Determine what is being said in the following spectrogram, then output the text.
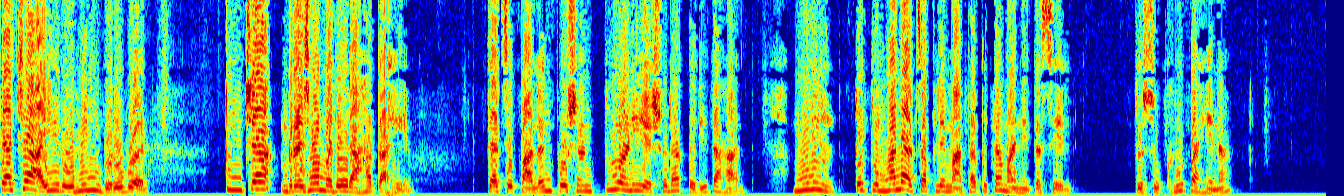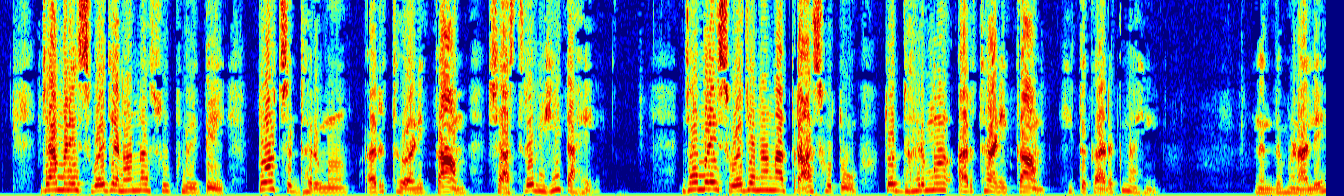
त्याच्या आई रोहिणी बरोबर तुमच्या ब्रजामध्ये राहत आहे. त्याचे पालनपोषण तू आणि यशोदा करीत आहात. म्हणून तो तुम्हालाच आपले मातापिता मानित असेल. तो सुखरूप आहे ना? ज्यामुळे स्वजनांना सुख मिळते तोच धर्म अर्थ आणि काम शास्त्रविहित आहे. ज्यामुळे स्वजनांना त्रास होतो तो धर्म अर्थ आणि काम हितकारक नाही. नंद म्हणाले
